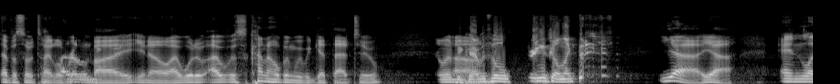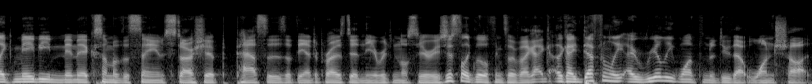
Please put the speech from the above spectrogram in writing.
Episode title written by you know I would have I was kind of hoping we would get that too. It would be Um, great with little strings going like Yeah, yeah. And like maybe mimic some of the same starship passes that the Enterprise did in the original series, just like little things like that. I, like I definitely, I really want them to do that one shot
